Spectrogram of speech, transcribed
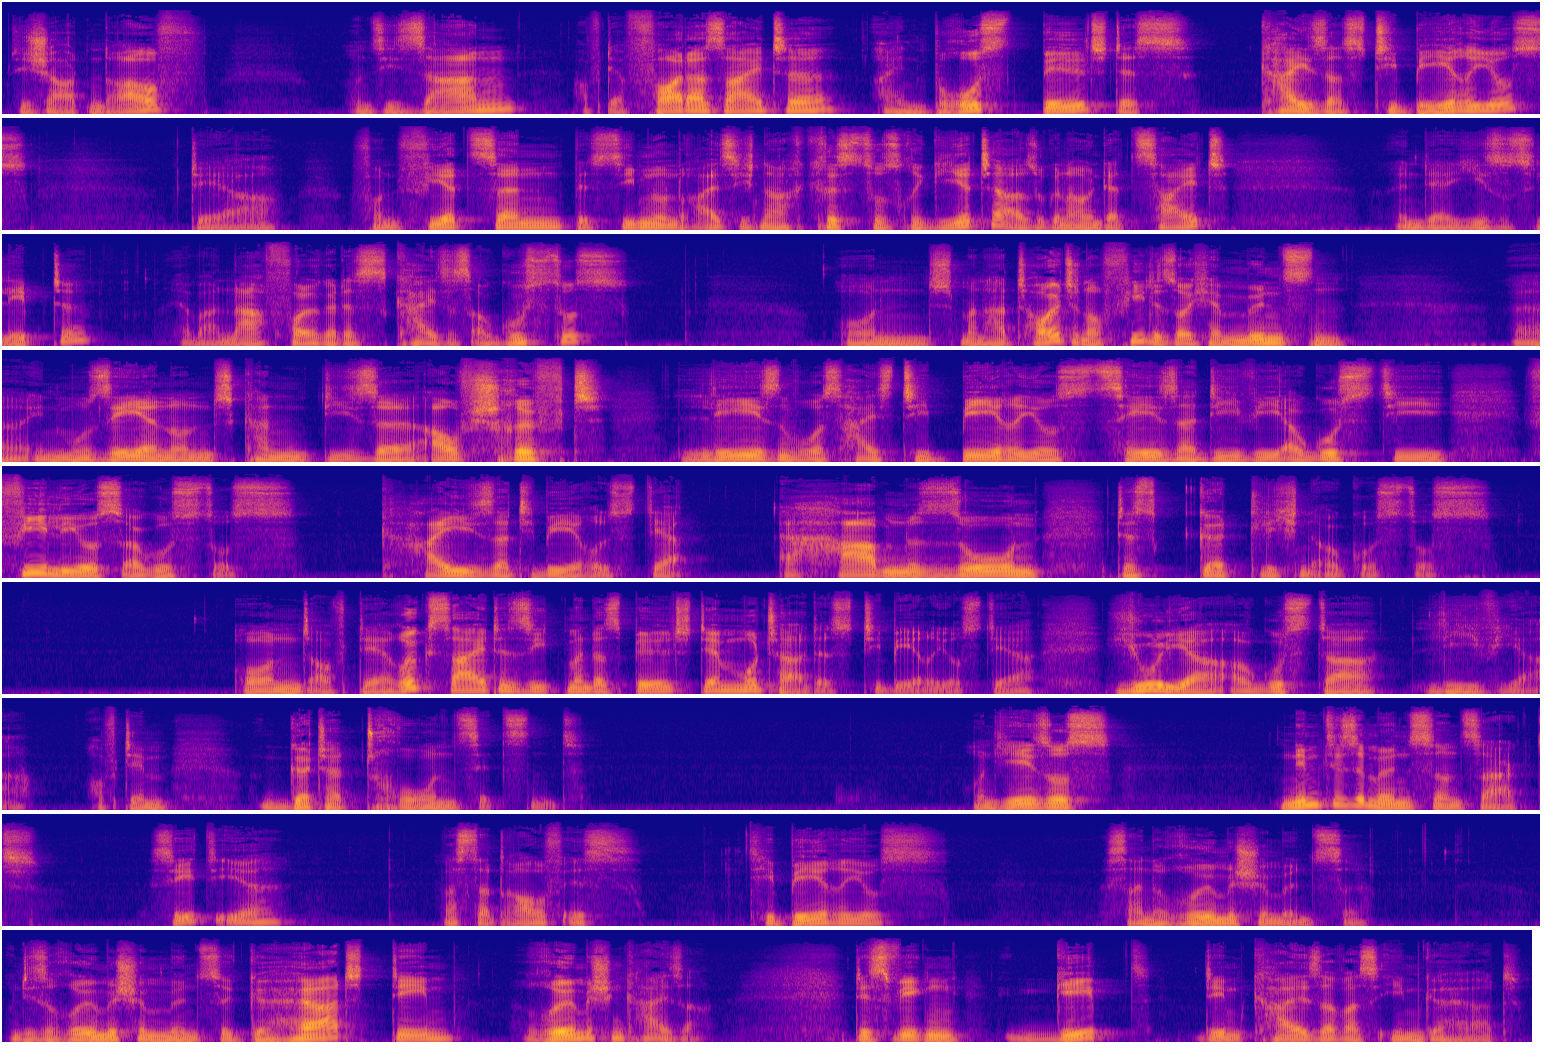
Sie schauten drauf und sie sahen auf der Vorderseite ein Brustbild des Kaisers Tiberius, der von 14 bis 37 nach Christus regierte, also genau in der Zeit, in der Jesus lebte. Er war Nachfolger des Kaisers Augustus. Und man hat heute noch viele solcher Münzen äh, in Museen und kann diese Aufschrift lesen, wo es heißt Tiberius Caesar Divi Augusti Filius Augustus. Kaiser Tiberius, der erhabene Sohn des göttlichen Augustus. Und auf der Rückseite sieht man das Bild der Mutter des Tiberius, der Julia Augusta Livia, auf dem Götterthron sitzend. Und Jesus nimmt diese Münze und sagt, seht ihr, was da drauf ist? Tiberius ist eine römische Münze. Und diese römische Münze gehört dem römischen Kaiser. Deswegen gebt dem Kaiser, was ihm gehört.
